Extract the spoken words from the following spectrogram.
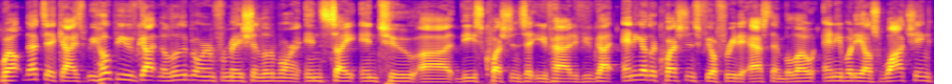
Well, that's it, guys. We hope you've gotten a little bit more information, a little more insight into uh, these questions that you've had. If you've got any other questions, feel free to ask them below. Anybody else watching,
